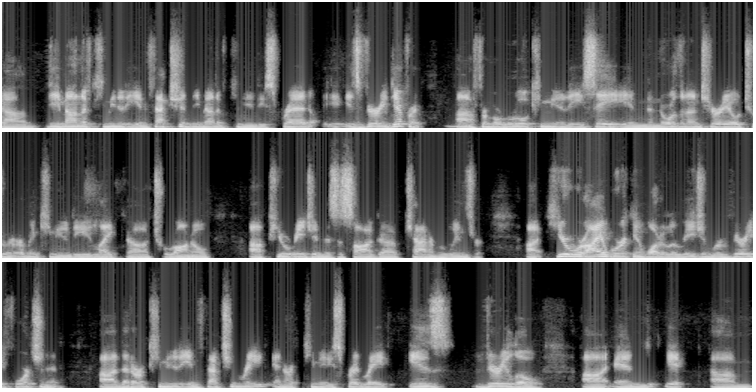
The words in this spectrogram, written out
uh, the amount of community infection, the amount of community spread is very different uh, mm-hmm. from a rural community, say in northern Ontario, to an urban community like uh, Toronto, uh, Peel Region, Mississauga, Chatham, or Windsor. Uh, here, where I work in Waterloo Region, we're very fortunate uh, that our community infection rate and our community spread rate is very low, and it um,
